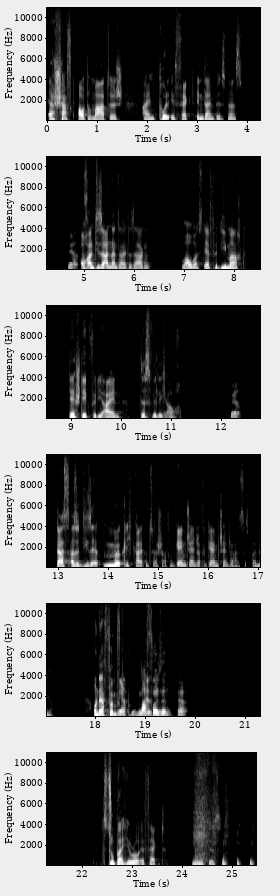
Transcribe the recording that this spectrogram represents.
erschafft automatisch einen Pull-Effekt in dein Business. Ja. Auch an dieser anderen Seite sagen, wow, was der für die macht, der steht für die ein, das will ich auch. Ja. Das, also diese Möglichkeiten zu erschaffen. Game Changer für Game Changer heißt es bei mir. Und der fünfte ja, Punkt macht voll Sinn, ja. Superhero-Effekt, nenne ich das.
